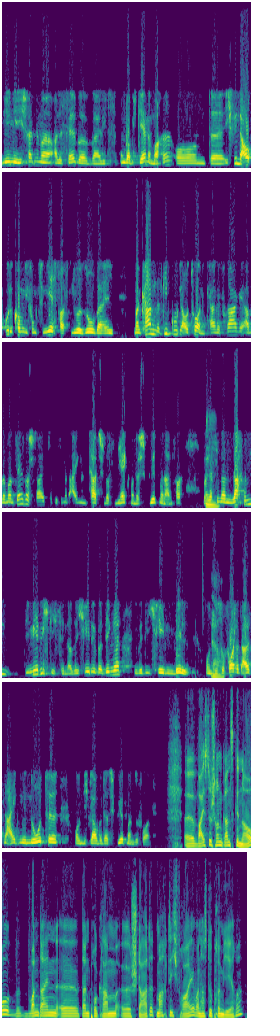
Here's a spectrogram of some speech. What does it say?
Nee, nee, ich schreibe immer alles selber, weil ich das unglaublich gerne mache. Und äh, ich finde auch, gute Comedy funktioniert fast nur so, weil man kann, es gibt gute Autoren, keine Frage, aber wenn man selber schreibt, hat es immer einen eigenen Touch und das merkt man, das spürt man einfach. Weil mhm. das sind dann Sachen, die mir wichtig sind. Also ich rede über Dinge, über die ich reden will. Und ja. sofort hat alles eine eigene Note und ich glaube, das spürt man sofort. Äh, weißt du schon ganz genau, wann dein, äh, dein Programm äh, startet? Mach dich frei. Wann hast du Premiere?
